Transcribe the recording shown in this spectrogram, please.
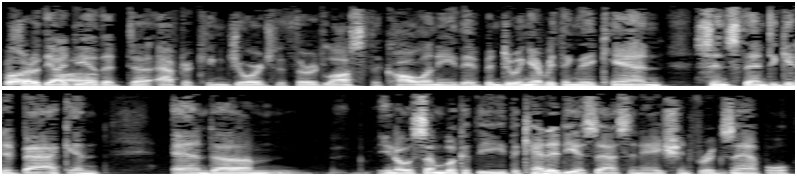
But, sort of the uh, idea that uh, after King George III lost the colony, they've been doing everything they can since then to get it back, and and um, you know, some look at the, the Kennedy assassination, for example,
